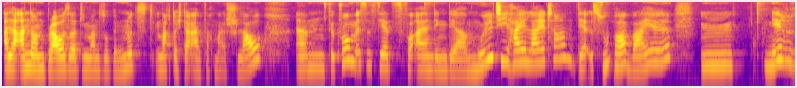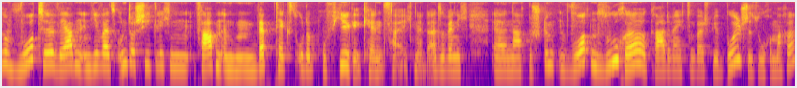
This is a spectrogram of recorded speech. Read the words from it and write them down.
alle anderen Browser, die man so benutzt. Macht euch da einfach mal schlau. Ähm, für Chrome ist es jetzt vor allen Dingen der Multi-Highlighter. Der ist super, weil mh, mm, mehrere Worte werden in jeweils unterschiedlichen Farben im Webtext oder Profil gekennzeichnet. Also wenn ich äh, nach bestimmten Worten suche, gerade wenn ich zum Beispiel Bullshit-Suche mache,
